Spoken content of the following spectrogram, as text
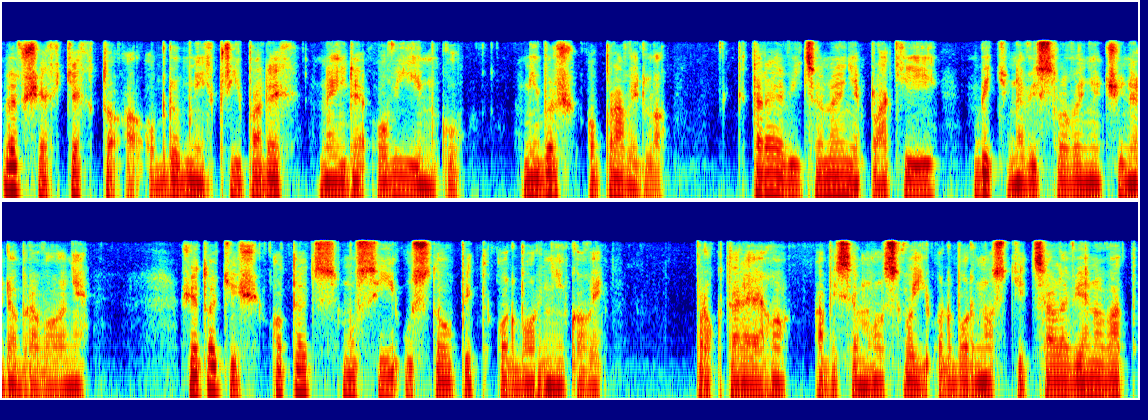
Ve všech těchto a obdobných případech nejde o výjimku, nýbrž o pravidlo – které víceméně platí, byť nevysloveně či nedobrovolně. Že totiž otec musí ustoupit odborníkovi, pro kterého, aby se mohl svojí odbornosti celé věnovat,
